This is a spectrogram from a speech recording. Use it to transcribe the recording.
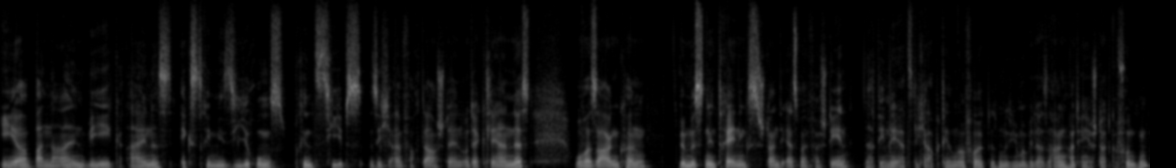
eher banalen Weg eines Extremisierungsprinzips sich einfach darstellen und erklären lässt, wo wir sagen können, wir müssen den Trainingsstand erstmal verstehen, nachdem eine ärztliche Abklärung erfolgt ist, muss ich immer wieder sagen, hat ja hier stattgefunden.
